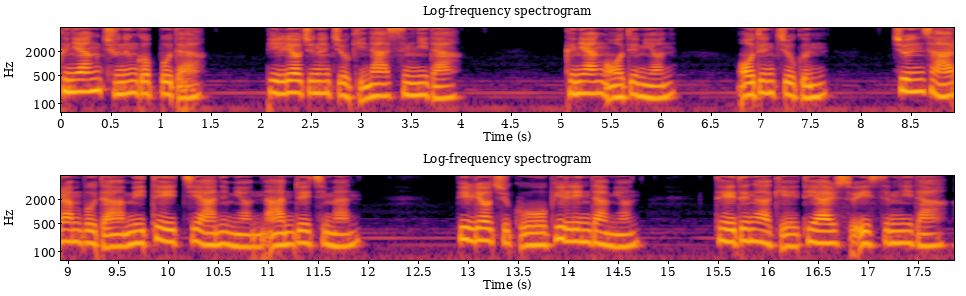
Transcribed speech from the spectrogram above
그냥 주는 것보다 빌려주는 쪽이 낫습니다. 그냥 얻으면 얻은 쪽은 준 사람보다 밑에 있지 않으면 안 되지만 빌려주고 빌린다면 대등하게 대할 수 있습니다.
